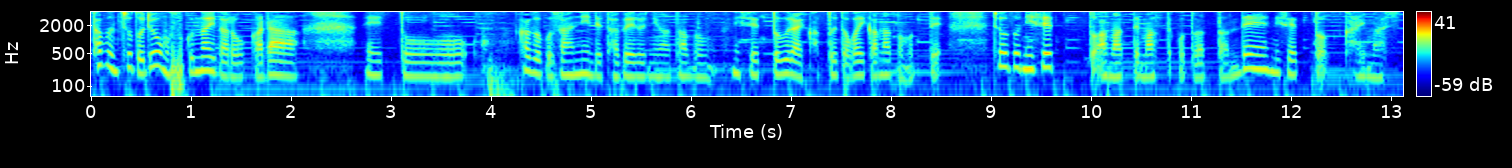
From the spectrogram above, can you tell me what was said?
多分ちょっと量も少ないだろうからえっ、と家族3人で食べるには多分2セットぐらい買っといた方がいいかなと思ってちょうど2セット余ってますってことだったんで2セット買いまし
